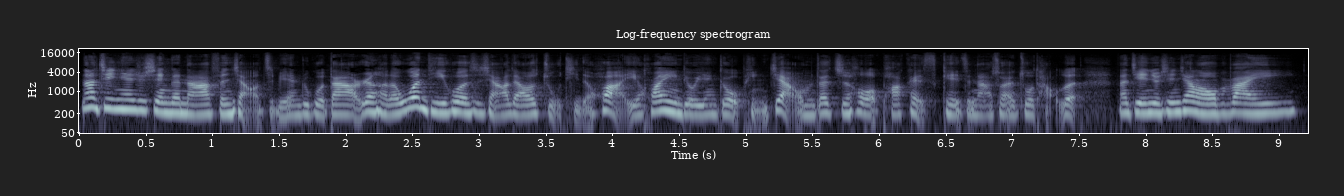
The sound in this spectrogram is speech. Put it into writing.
那今天就先跟大家分享到这边。如果大家有任何的问题，或者是想要聊的主题的话，也欢迎留言给我评价。我们在之后的 podcast 可以再拿出来做讨论。那今天就先这样喽，拜拜。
